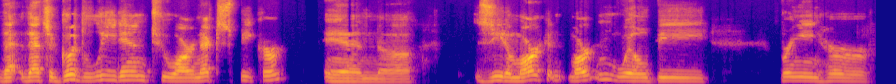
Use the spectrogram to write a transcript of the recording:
That, that's a good lead in to our next speaker and uh, Zita Martin, Martin will be bringing her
